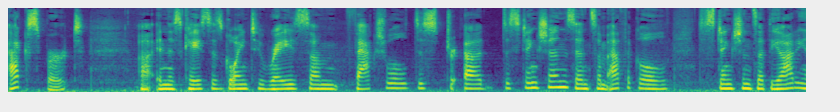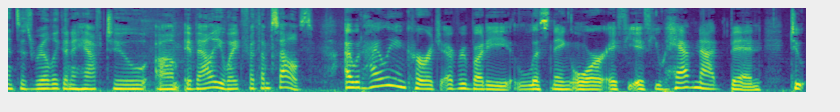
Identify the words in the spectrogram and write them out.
expert uh, in this case is going to raise some factual dist- uh, distinctions and some ethical distinctions that the audience is really going to have to um, evaluate for themselves. I would highly encourage everybody listening, or if if you have not been, to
